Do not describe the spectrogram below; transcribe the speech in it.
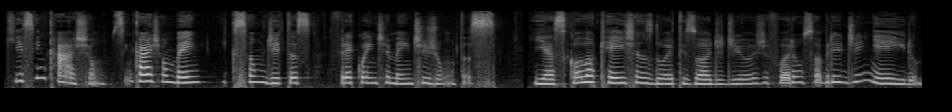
que se encaixam, se encaixam bem e que são ditas frequentemente juntas. E as collocations do episódio de hoje foram sobre dinheiro.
